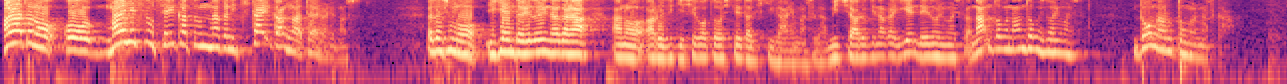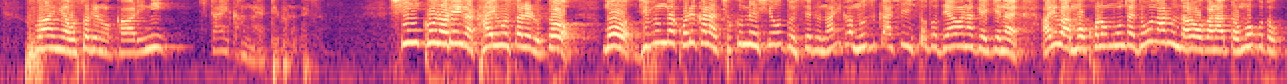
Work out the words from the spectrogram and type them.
あなたの毎日の生活の中に期待感が与えられます。私も威厳で祈りながら、あの、ある時期仕事をしていた時期がありますが、道歩きながら威厳で祈りました。何度も何度も祈りました。どうなると思いますか？不安や恐れの代わりに期待感がやってくるんです。信仰の霊が解放されると、もう自分がこれから直面しようとしている何か難しい人と出会わなきゃいけない。あるいはもうこの問題どうなるんだろうかなと思うこと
